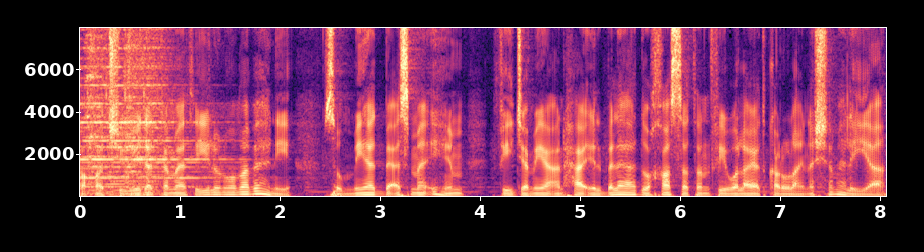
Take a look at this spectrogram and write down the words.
فقد شيدت تماثيل ومباني سميت بأسمائهم في جميع أنحاء البلاد وخاصة في ولاية كارولاينا الشمالية.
